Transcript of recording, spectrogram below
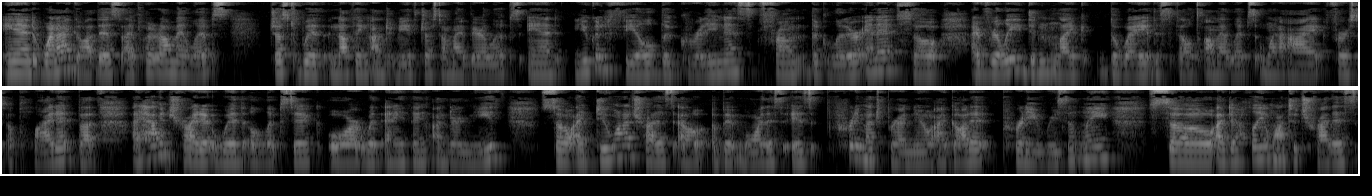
And when I got this, I put it on my lips just with nothing underneath, just on my bare lips. And you can feel the grittiness from the glitter in it. So I really didn't like the way this felt on my lips when I first applied it, but I haven't tried it with a lipstick or with anything underneath. So I do want to try this out a bit more. This is pretty much brand new. I got it pretty recently. So I definitely want to try this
